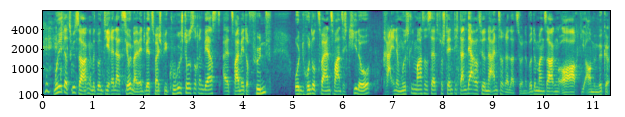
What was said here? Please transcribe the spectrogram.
muss ich dazu sagen, mit, und die Relation, weil wenn du jetzt zum Beispiel Kugelstoßerin wärst, äh, 2,5 Meter fünf und 122 Kilo, reine Muskelmasse selbstverständlich, dann wäre das wieder eine andere Relation. Da würde man sagen, oh, die arme Mücke.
